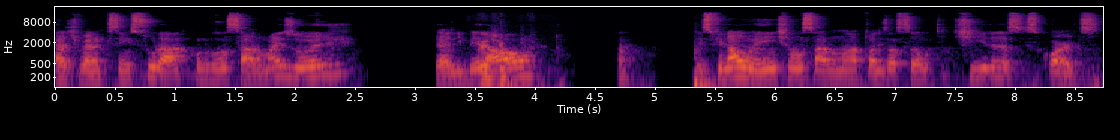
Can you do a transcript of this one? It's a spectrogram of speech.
caras tiveram que censurar quando lançaram. Mas hoje já é liberal. Eles finalmente lançaram uma atualização que tira esses cortes.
